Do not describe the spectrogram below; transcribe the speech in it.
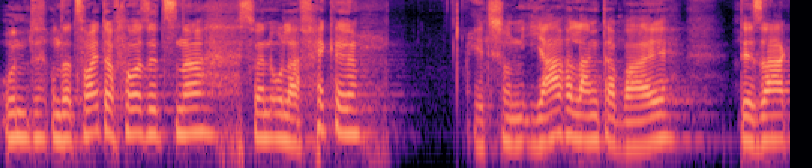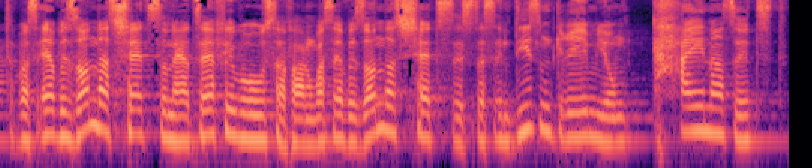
Und unser zweiter Vorsitzender, Sven Olaf Hecke, jetzt schon jahrelang dabei, der sagt, was er besonders schätzt, und er hat sehr viel Berufserfahrung, was er besonders schätzt, ist, dass in diesem Gremium keiner sitzt,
